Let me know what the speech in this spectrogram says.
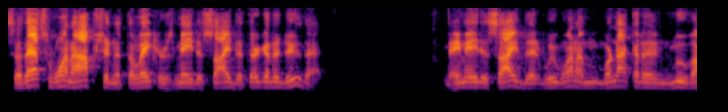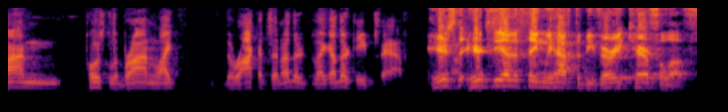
So that's one option that the Lakers may decide that they're going to do that. They may decide that we want to we're not going to move on post LeBron like the Rockets and other like other teams have. Here's the here's the other thing we have to be very careful of.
